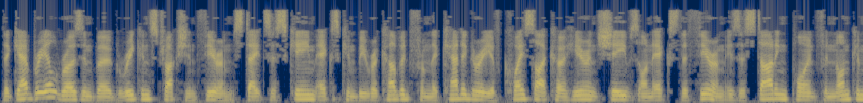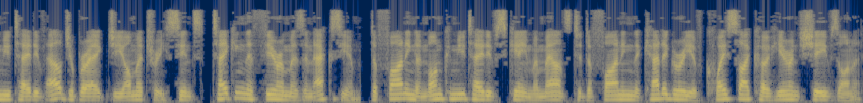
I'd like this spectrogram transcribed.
The Gabriel-Rosenberg reconstruction theorem states a scheme X can be recovered from the category of quasi-coherent sheaves on X. The theorem is a starting point for noncommutative algebraic geometry since, taking the theorem as an axiom, defining a noncommutative scheme amounts to defining the category of quasi-coherent sheaves on it.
